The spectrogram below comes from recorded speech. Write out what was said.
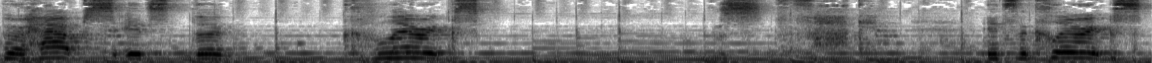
Perhaps it's the cleric's. Fucking. It's the cleric's.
